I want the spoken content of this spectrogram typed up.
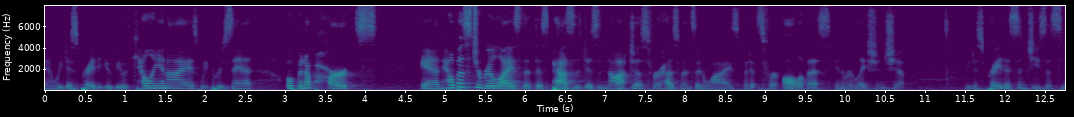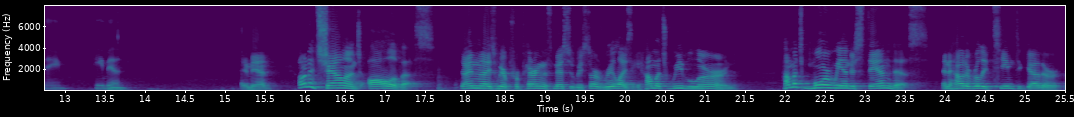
And we just pray that you be with Kelly and I as we present, open up hearts, and help us to realize that this passage is not just for husbands and wives, but it's for all of us in relationship. We just pray this in Jesus' name. Amen. Amen. I want to challenge all of us. Diane and I, as we were preparing this message, we started realizing how much we've learned, how much more we understand this, and how to really team together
